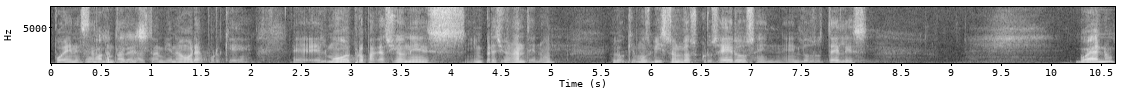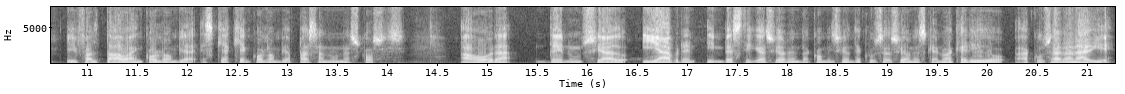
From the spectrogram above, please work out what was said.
pueden estar contagiados también ahora, porque eh, el modo de propagación es impresionante, ¿no? Lo que hemos visto en los cruceros, en, los hoteles. Bueno, y faltaba en Colombia, es que aquí en Colombia pasan unas cosas. Ahora denunciado y abren investigación en la Comisión de Acusaciones, que no ha querido acusar a nadie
